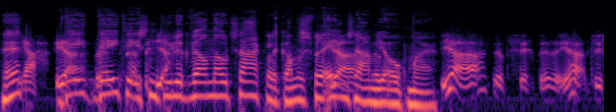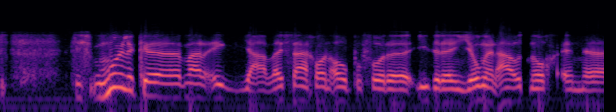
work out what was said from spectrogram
hè? Ja, ja. Da- daten is Ja. natuurlijk wel noodzakelijk, anders vereenzaam je ook maar. Ja, dat zegt ja, het is, het is moeilijk, eh, maar ik, ja, wij staan gewoon open voor eh, iedereen, jong en oud nog. En eh,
